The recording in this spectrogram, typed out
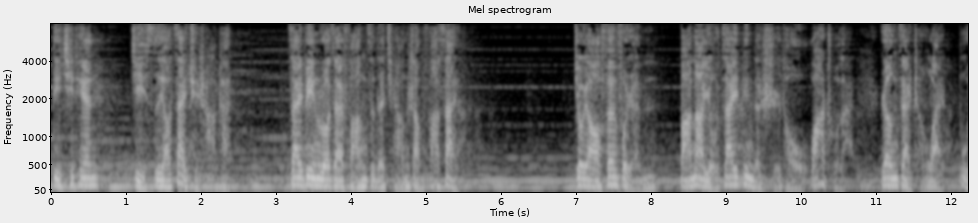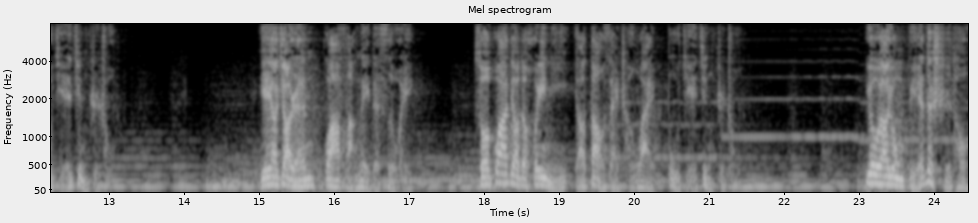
第七天，祭司要再去查看。灾病若在房子的墙上发散，就要吩咐人。把那有灾病的石头挖出来，扔在城外不洁净之处。也要叫人刮房内的四围，所刮掉的灰泥要倒在城外不洁净之处。又要用别的石头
